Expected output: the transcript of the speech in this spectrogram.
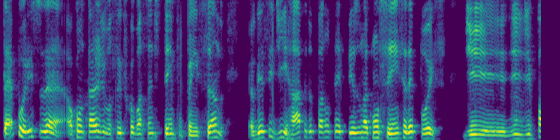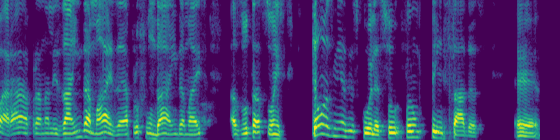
até por isso, né, ao contrário de você que ficou bastante tempo pensando, eu decidi rápido para não ter peso na consciência depois, de, de, de parar para analisar ainda mais, né, aprofundar ainda mais as votações. Então, as minhas escolhas foram pensadas é,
